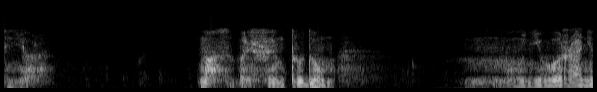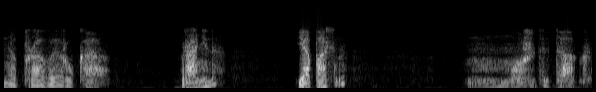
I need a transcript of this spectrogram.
сеньора. Но с большим трудом. У него ранена правая рука». «Ранена? И опасно?» «Может и так».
